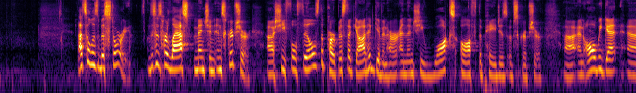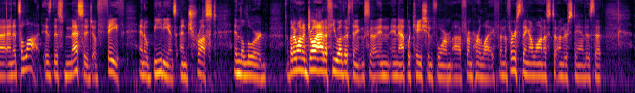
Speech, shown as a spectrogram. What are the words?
That's Elizabeth's story. This is her last mention in Scripture. Uh, she fulfills the purpose that God had given her, and then she walks off the pages of Scripture. Uh, and all we get, uh, and it's a lot, is this message of faith and obedience and trust in the Lord. But I want to draw out a few other things uh, in, in application form uh, from her life. And the first thing I want us to understand is that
